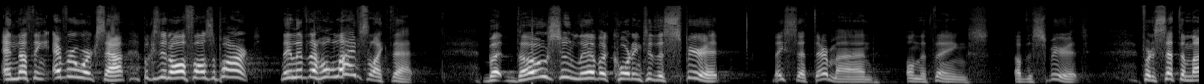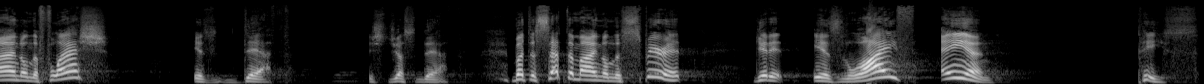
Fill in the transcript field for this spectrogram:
and nothing ever works out because it all falls apart. They live their whole lives like that. But those who live according to the Spirit, they set their mind on the things of the Spirit. For to set the mind on the flesh is death. It's just death. But to set the mind on the spirit, get it, is life and peace.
